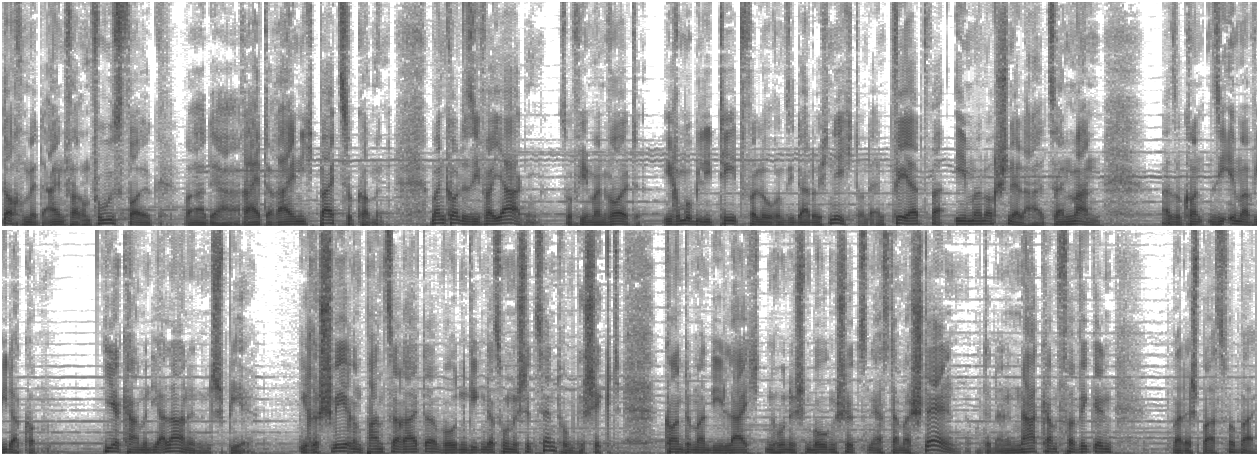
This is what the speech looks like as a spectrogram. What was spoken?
Doch mit einfachem Fußvolk war der Reiterei nicht beizukommen. Man konnte sie verjagen, so viel man wollte. Ihre Mobilität verloren sie dadurch nicht und ein Pferd war immer noch schneller als ein Mann. Also konnten sie immer wiederkommen. Hier kamen die Alanen ins Spiel. Ihre schweren Panzerreiter wurden gegen das hunnische Zentrum geschickt. Konnte man die leichten hunnischen Bogenschützen erst einmal stellen und in einen Nahkampf verwickeln, war der Spaß vorbei.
